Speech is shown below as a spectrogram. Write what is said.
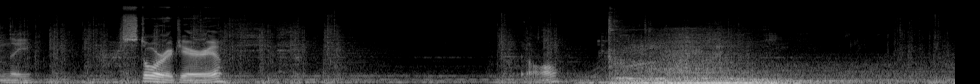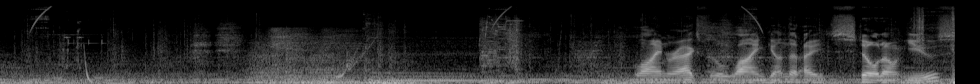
In the storage area. At all. Line racks for the line gun that I still don't use.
